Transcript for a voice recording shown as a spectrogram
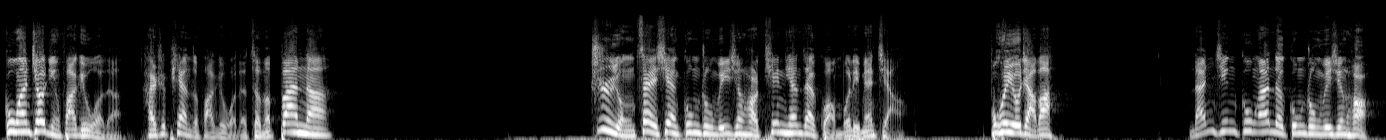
公安交警发给我的，还是骗子发给我的？怎么办呢？智勇在线公众微信号天天在广播里面讲，不会有假吧？南京公安的公众微信号。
